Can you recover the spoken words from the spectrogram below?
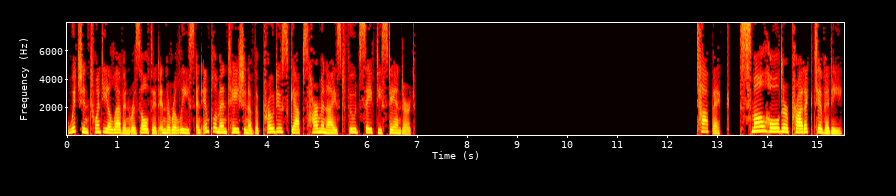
which in 2011 resulted in the release and implementation of the Produce GAPS Harmonized Food Safety Standard. Topic. Smallholder productivity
